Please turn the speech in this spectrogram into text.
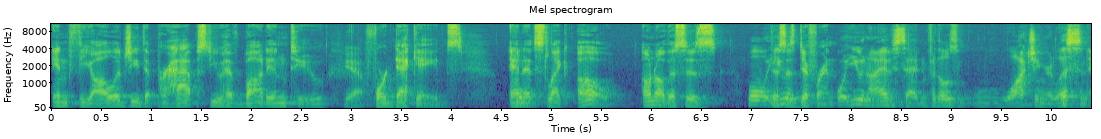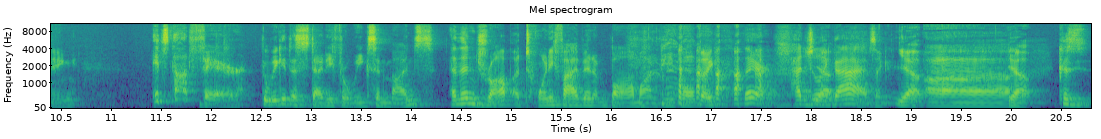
in theology that perhaps you have bought into Yeah. for decades. And Well- it's like, oh, oh no, this is Well, this you- is different. What you and I have said, and for those watching or listening, it's not fair that we get to study for weeks and months and then drop a 25 minute bomb on people. like, there, how'd you Yeah. like that? It's like, yeah. uh, yeah. because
